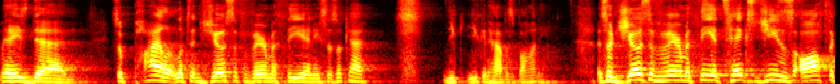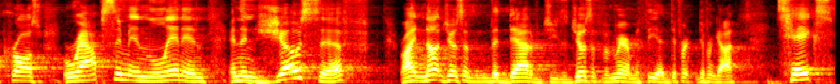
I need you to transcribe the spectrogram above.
man, he's dead. So Pilate looks at Joseph of Arimathea and he says, okay, you, you can have his body. And so Joseph of Arimathea takes Jesus off the cross, wraps him in linen, and then Joseph, right, not Joseph, the dad of Jesus, Joseph of Arimathea, different, different guy, takes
